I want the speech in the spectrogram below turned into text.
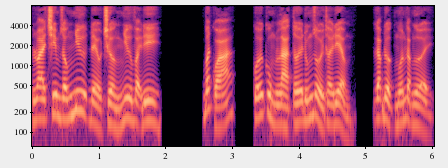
loài chim giống như đều trường như vậy đi. Bất quá, cuối cùng là tới đúng rồi thời điểm, gặp được muốn gặp người,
